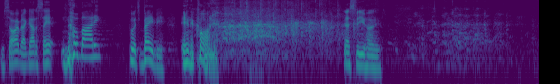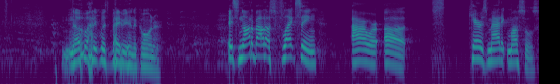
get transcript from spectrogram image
I'm sorry, but I got to say it. Nobody puts baby in the corner. That's for you, honey. Nobody puts baby in the corner. It's not about us flexing our uh, charismatic muscles.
